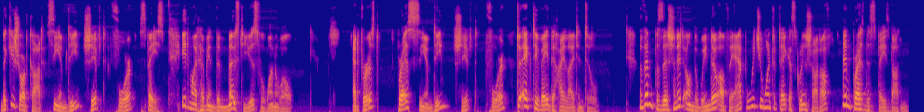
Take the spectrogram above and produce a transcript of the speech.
The key shortcut CMD Shift 4 space. It might have been the most useful one of all. At first, press CMD Shift 4 to activate the highlighting tool. Then position it on the window of the app which you want to take a screenshot of and press the space button.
